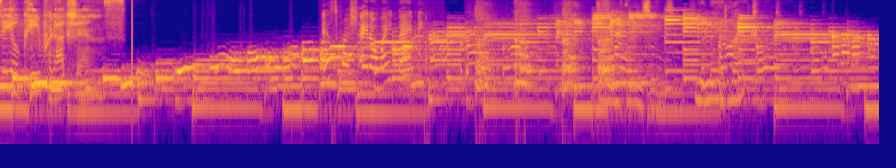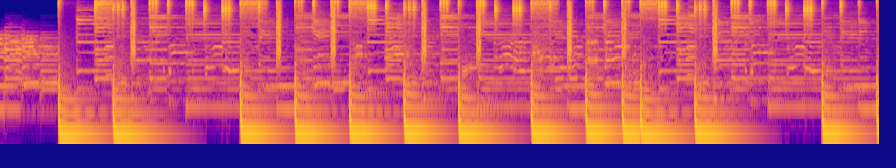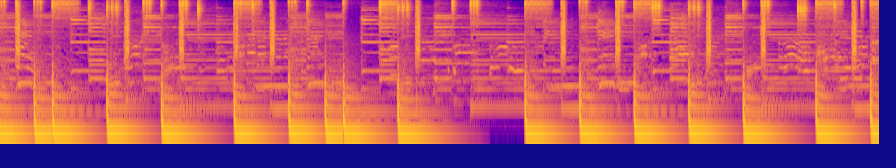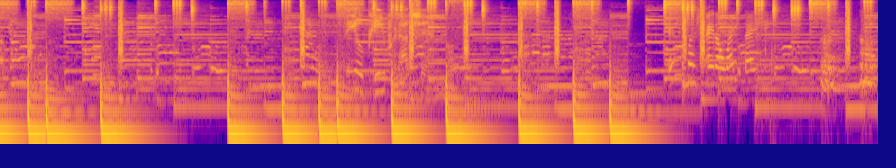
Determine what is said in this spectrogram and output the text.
COP Productions. It's Fresh 808, baby. You made that. Oh.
